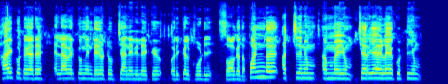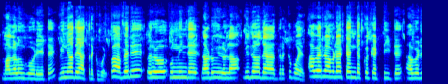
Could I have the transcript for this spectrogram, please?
हाय कोटो यारे। എല്ലാവർക്കും എന്റെ യൂട്യൂബ് ചാനലിലേക്ക് ഒരിക്കൽ കൂടി സ്വാഗതം. പണ്ട് അച്ഛനും അമ്മയും ചെറിയ ഇളയ കുട്ടിയും മകളും കൂടിയിട്ട് വിനോദയാത്രക്ക് പോയി. അപ്പൊ അവർ ഒരു കുന്നിന്റെ നടുവിലുള്ള വിനോദയാത്രക്ക് പോയത്. അവർ അവിടെ ടെന്റൊക്കെ കെട്ടിയിട്ട് അവർ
